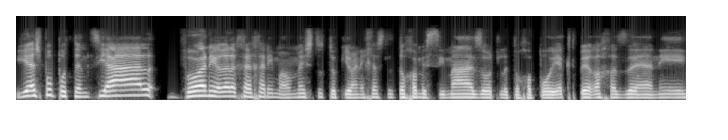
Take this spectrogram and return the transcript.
יש פה פוטנציאל, בוא אני אראה לך איך אני מממשת אותו, כאילו אני נכנסת לתוך המשימה הזאת, לתוך הפרויקט פרח הזה, אני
